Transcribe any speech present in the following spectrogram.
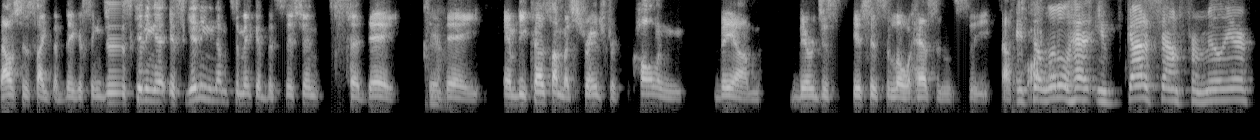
That was just like the biggest thing. Just getting it, it's getting them to make a decision today, Yeah. today. And because I'm a stranger calling them, they're just, it's just a little hesitancy. That's It's why. a little, you've got to sound familiar.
